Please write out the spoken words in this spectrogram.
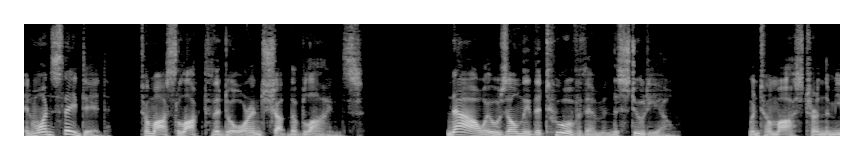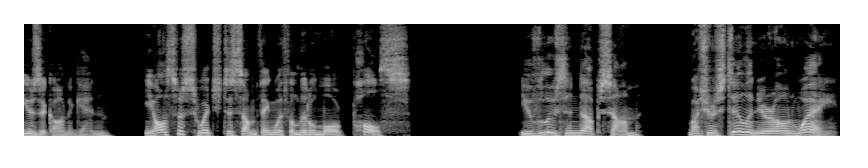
And once they did, Tomas locked the door and shut the blinds. Now it was only the two of them in the studio. When Tomas turned the music on again, he also switched to something with a little more pulse. You've loosened up some, but you're still in your own way.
